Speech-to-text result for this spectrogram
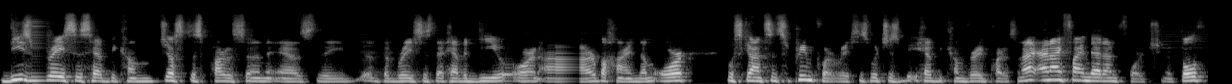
These races have become just as partisan as the, the races that have a D or an R behind them, or Wisconsin Supreme Court races, which is, have become very partisan. I, and I find that unfortunate, both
